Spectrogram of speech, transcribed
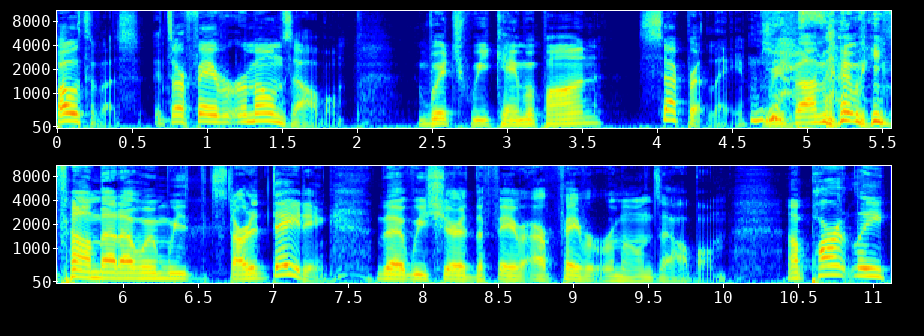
Both of us. It's our favorite Ramones album, which we came upon separately. We found that we found that out when we started dating that we shared the favorite our favorite Ramones album. Now, partly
